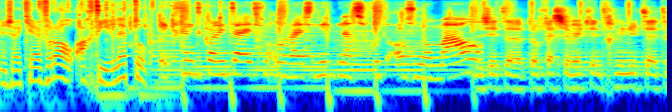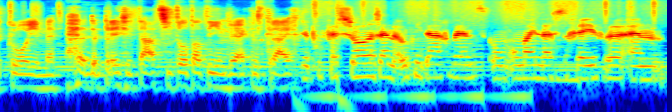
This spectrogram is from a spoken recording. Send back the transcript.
en zat jij vooral achter je laptop. Ik vind de kwaliteit van onderwijs niet net zo goed als normaal. Er zit de professor weer 20 minuten te klooien met de presentatie totdat hij hem werkend krijgt. De professoren zijn er ook niet aan gewend om online les te geven en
